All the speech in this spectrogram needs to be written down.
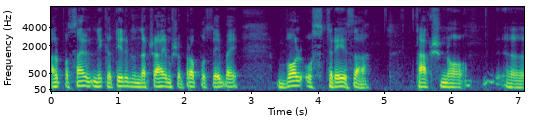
ali pa vsaj nekaterim značajem še prav posebej, bolj ustreza takšno eh,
